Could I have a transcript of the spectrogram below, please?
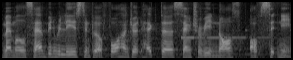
mammals have been released into a 400-hectare sanctuary north of Sydney.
